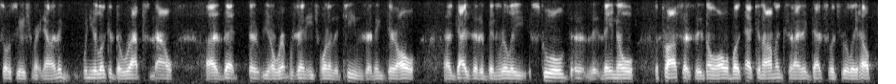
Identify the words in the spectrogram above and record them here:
Association right now. I think when you look at the reps now, uh, that uh, you know represent each one of the teams. I think they're all uh, guys that have been really schooled. Uh, they know the process. They know all about economics, and I think that's what's really helped.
